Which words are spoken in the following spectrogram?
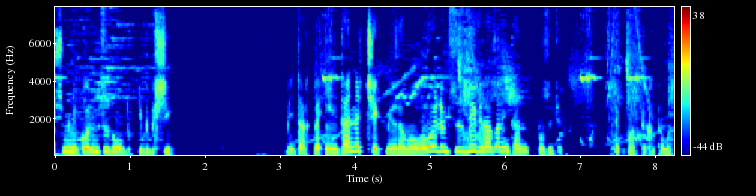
şimdilik ölümsüz olduk gibi bir şey. Bir dakika internet çekmiyor ama o ölümsüzlüğü birazdan internet bozacak. Tek attık atamadık.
